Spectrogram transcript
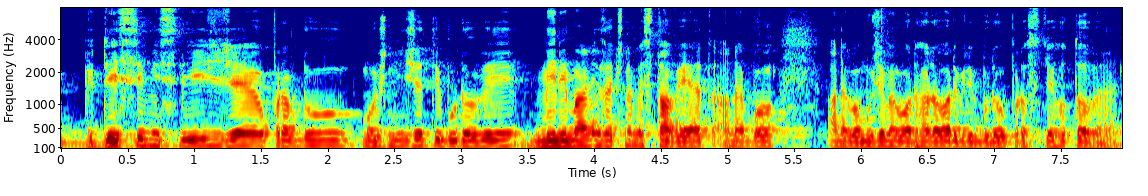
kdy si myslíš, že je opravdu možný, že ty budovy minimálně začneme stavět, anebo, anebo můžeme odhadovat, kdy budou prostě hotové?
